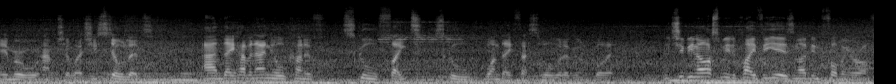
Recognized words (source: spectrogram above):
in rural Hampshire, where she still lives, and they have an annual kind of school fete, school one day festival, whatever you want to call it. And she'd been asking me to play for years, and I'd been fobbing her off.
